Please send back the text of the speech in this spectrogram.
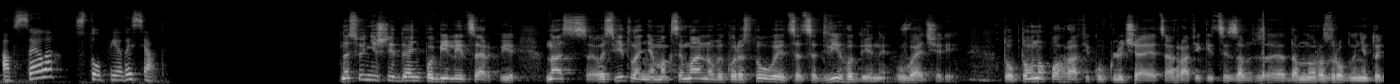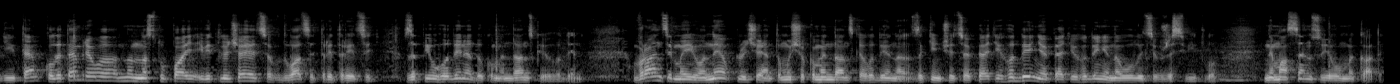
а в селах 150. На сьогоднішній день по Білій церкві у нас освітлення максимально використовується це 2 години ввечері. Тобто воно по графіку включається, графіки ці зав- давно розроблені тоді, тем- коли темрява наступає і відключається в 23.30 за півгодини до комендантської години. Вранці ми його не включаємо, тому що комендантська година закінчується о 5 годині, о 5 годині на вулиці вже світло. Нема сенсу його вмикати.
